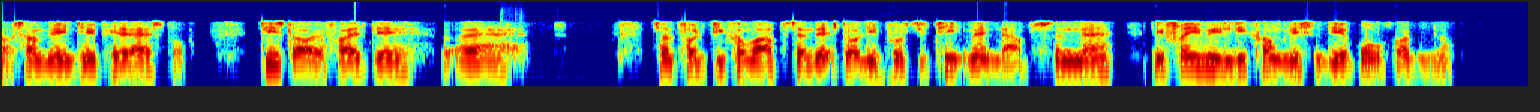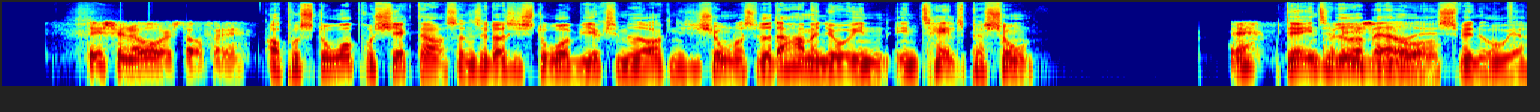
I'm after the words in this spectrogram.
og som en til Peter Astrup. De står jo for alt det, øh, sådan folk de kommer op, så der står lige pludselig 10 mand op. Sådan, øh, de frivillige, de kommer ligesom, de har brug for dem jo. Det er Svend Aage, der står for det. Og på store projekter, og sådan set også i store virksomheder, organisationer osv., der har man jo en, en talsperson. Ja. Det har indtil det er videre Svend været Aage. øh, Svend Åge, ja.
